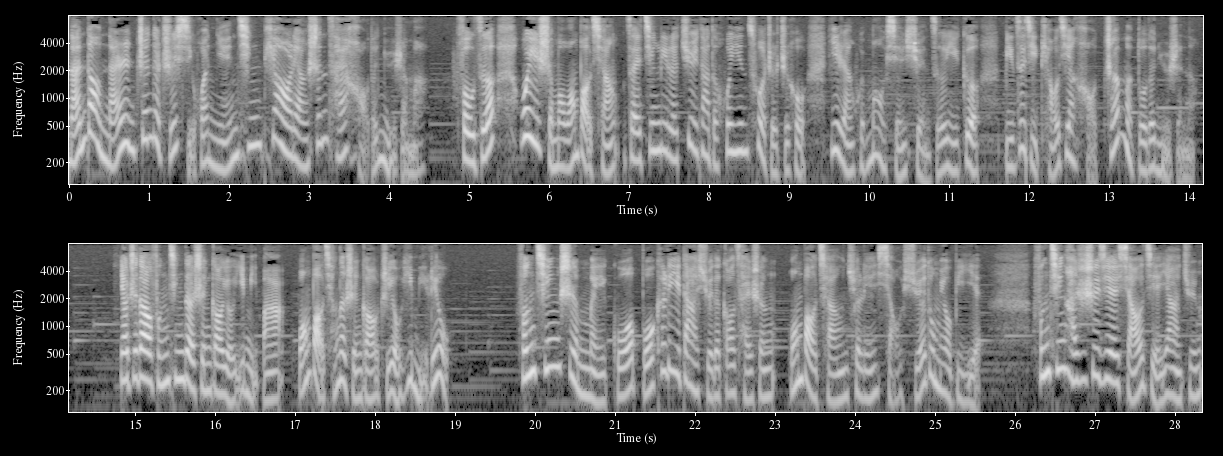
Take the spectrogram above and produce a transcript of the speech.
难道男人真的只喜欢年轻、漂亮、身材好的女人吗？否则，为什么王宝强在经历了巨大的婚姻挫折之后，依然会冒险选择一个比自己条件好这么多的女人呢？要知道，冯清的身高有一米八，王宝强的身高只有一米六。冯清是美国伯克利大学的高材生，王宝强却连小学都没有毕业。冯清还是世界小姐亚军，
